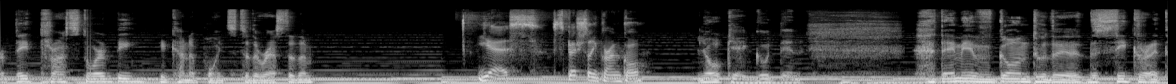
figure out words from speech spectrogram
are they trustworthy? He kind of points to the rest of them. Yes, especially Grunkle. Okay, good then. They may have gone to the, the secret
